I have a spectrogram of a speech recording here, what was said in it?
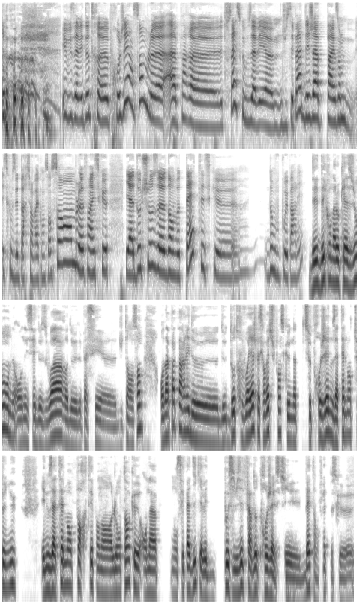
Et vous avez d'autres euh, projets ensemble euh, à part euh, tout ça? Est-ce que vous avez, euh, je sais pas, déjà par exemple, est-ce que vous êtes partis en vacances ensemble? Enfin, est-ce que il y a d'autres choses euh, dans votre tête? Est-ce que dont vous pouvez parler? Dès, dès qu'on a l'occasion, on, on essaie de se voir, de, de passer euh, du temps ensemble. On n'a pas parlé de de- d'autres voyages parce qu'en fait, je pense que notre, ce projet nous a tellement tenu et nous a tellement porté pendant longtemps qu'on a on s'est pas dit qu'il y avait possibilité de faire d'autres projets, ce qui est bête en fait parce que.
